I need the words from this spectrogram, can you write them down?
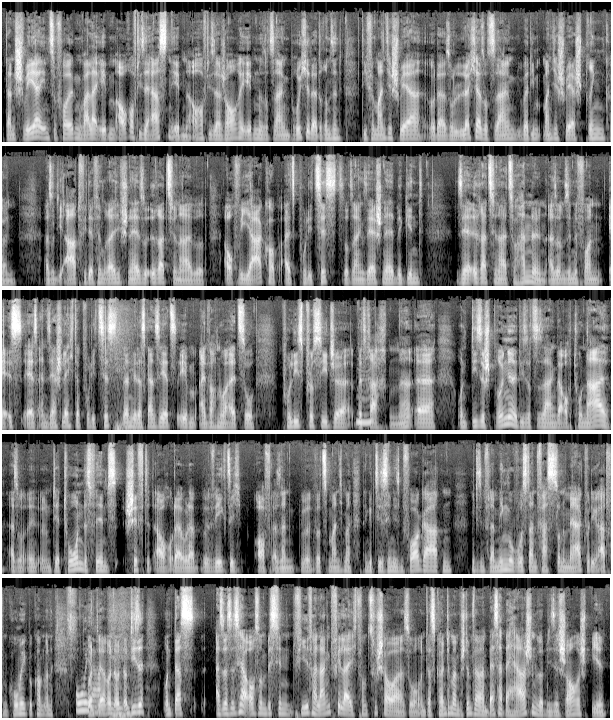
dann schwer, ihm zu folgen, weil er eben auch auf dieser ersten Ebene, auch auf dieser Genre-Ebene sozusagen Brüche da drin sind, die für manche schwer oder so Löcher sozusagen, über die manche schwer springen können. Also die Art, wie der Film relativ schnell so irrational wird. Auch wie Jakob als Polizist sozusagen sehr schnell beginnt, sehr irrational zu handeln. Also im Sinne von, er ist, er ist ein sehr schlechter Polizist, wenn wir das Ganze jetzt eben einfach nur als so Police Procedure mhm. betrachten. Ne? Äh, und diese Sprünge, die sozusagen da auch tonal, also äh, und der Ton des Films shiftet auch oder, oder bewegt sich oft. Also dann wird es manchmal, dann gibt es dieses in diesem Vorgarten mit diesem Flamingo, wo es dann fast so eine merkwürdige Art von Komik bekommt. Und, oh, ja. und, äh, und, und, und, diese, und das, also das ist ja auch so ein bisschen viel verlangt vielleicht vom Zuschauer so. Und das könnte man bestimmt, wenn man besser beherrschen würde, dieses Genrespiel.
